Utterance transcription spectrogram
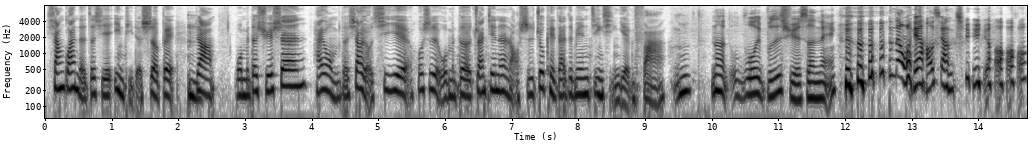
相关的这些硬体的设备，让。我们的学生，还有我们的校友企业，或是我们的专兼任老师，就可以在这边进行研发。嗯，那我也不是学生呢，那我也好想去哦，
